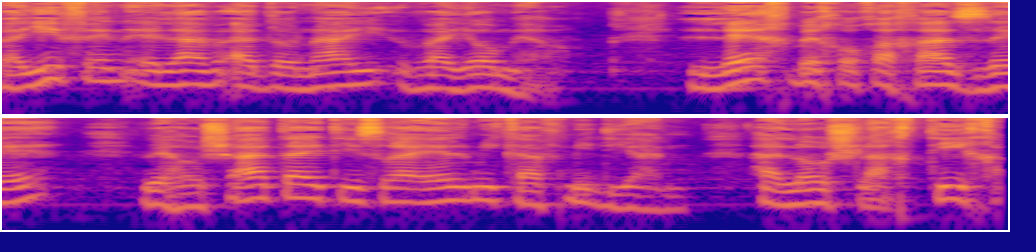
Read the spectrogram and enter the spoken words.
ויפן אליו אדוני ויאמר, לך בכוחך זה, והושעת את ישראל מכף מדיין, הלא שלחתיך.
